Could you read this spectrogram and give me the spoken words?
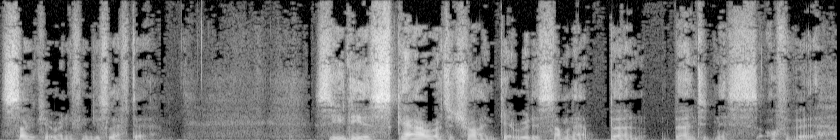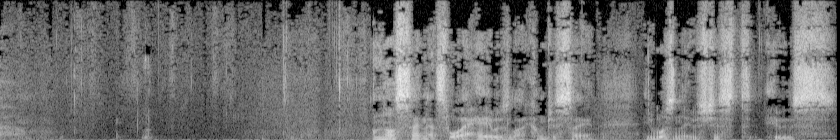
soak it or anything. Just left it. So you need a scourer to try and get rid of some of that burnt burntedness off of it. I'm not saying that's what her hair was like. I'm just saying it wasn't. It was just. It was.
